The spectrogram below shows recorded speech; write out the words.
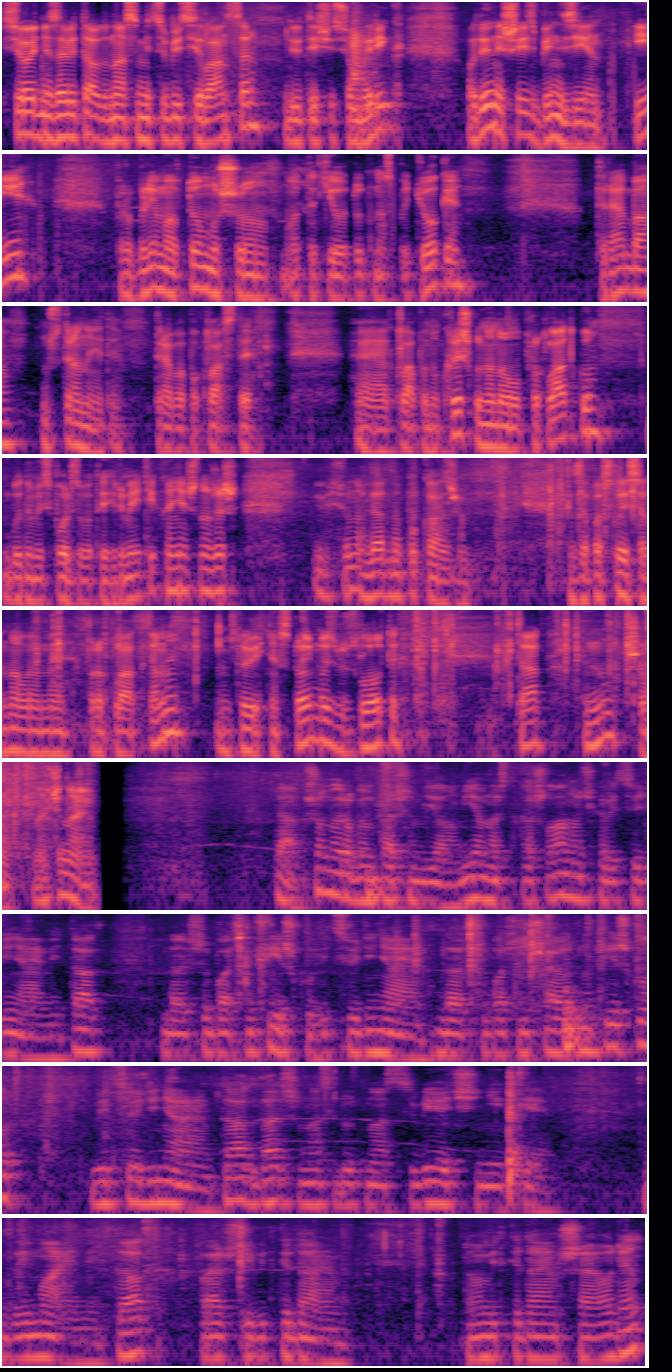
Сьогодні завітав до нас Mitsubishi Lancer 2007 рік, 1,6 бензин. І проблема в тому, що от такі от тут у нас потьоки треба устранити. Треба покласти е, клапану кришку на нову прокладку. Будемо використовувати герметик, звісно ж. І все наглядно покажемо. Запаслися новими прокладками. Їхня стоїмость в злотих. Так, ну що, починаємо. Так, що ми робимо першим ділом? Є в нас така шлангочка, відсоединяємо її. Так. Далі бачимо фішку, відсоединяємо. Далі бачимо ще одну фішку, відсоединяємо. Так, далі у нас йдуть у нас свічники. Виймаємо їх. Так, перший відкидаємо. Потім відкидаємо ще один.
